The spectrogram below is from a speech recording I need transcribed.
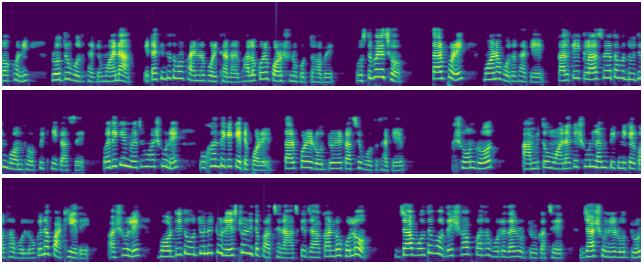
তখনই রৌদ্র বলতে থাকে, ময়না, এটা কিন্তু তোমার ফাইনাল পরীক্ষা নয়, ভালো করে পড়াশুনো করতে হবে। বুঝতে পেরেছ? তারপরেই ময়না বলতে থাকে কালকে ক্লাস হয়ে তবে দুই দিন বন্ধ পিকনিক আছে। ওইদিকে মেজুমা শুনে ওখান থেকে কেটে পড়ে। তারপরে রৌদ্রের কাছে বলতে থাকে, শোন রোদ আমি তো ময়নাকে শুনলাম পিকনিকের কথা বলল, ওকে না পাঠিয়ে দে। আসলে বর্দি তো ওর জন্য একটু রেস্টও নিতে পারছে না, আজকে যা কাণ্ড হলো, যা বলতে বলতে সব কথা বলে দেয় রৌদ্রুর কাছে। যা শুনে রৌদ্রুর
